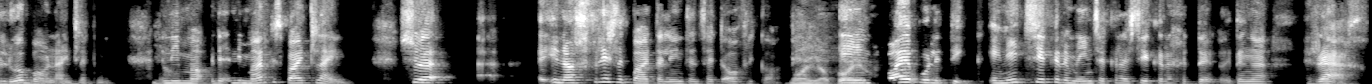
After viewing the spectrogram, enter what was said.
'n loopbaan eintlik nie. Ja. En die in die mark is baie klein. So en daar's vreeslik baie talent in Suid-Afrika. Baie ja, baie. En baie politiek en net sekere mense kry sekere dinge reg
